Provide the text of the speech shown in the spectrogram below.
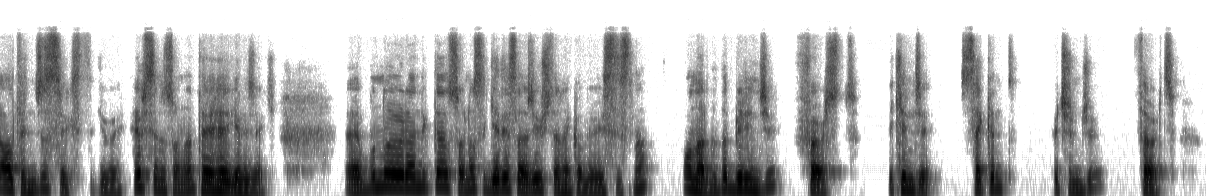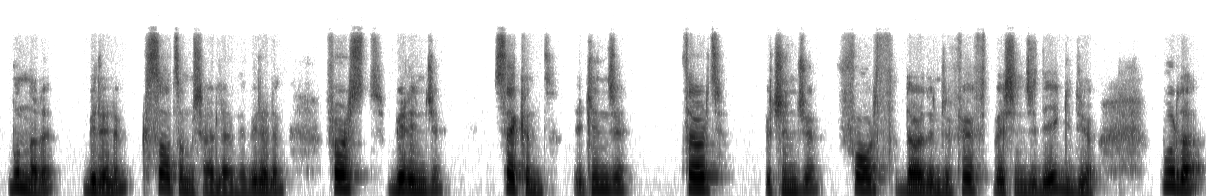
altıncı sixth gibi. Hepsinin sonuna th gelecek. Eee, bunu öğrendikten sonra geriye sadece 3 tane kalıyor istisna. Onlarda da birinci first, ikinci second, üçüncü third. Bunları bilelim. Kısaltılmış hallerini bilelim. First birinci, second ikinci, third üçüncü, fourth dördüncü, fifth beşinci diye gidiyor. Burada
